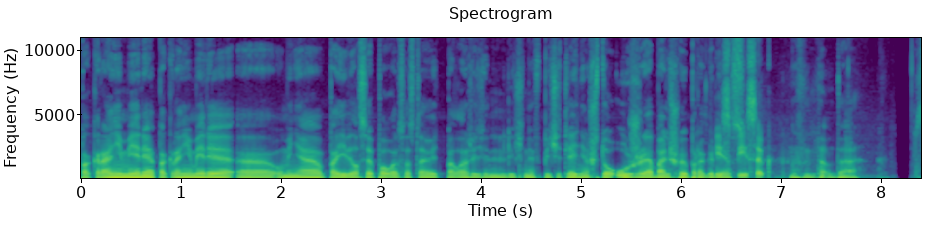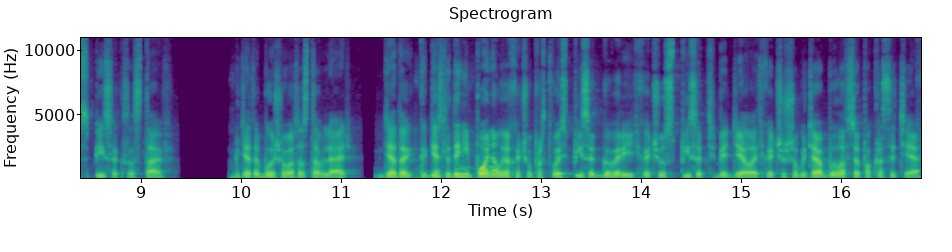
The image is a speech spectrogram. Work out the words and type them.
по крайней мере, по крайней мере, э, у меня появился повод составить положительное личное впечатление, что уже большой прогресс. И список. ну да. Список составь. Где ты будешь его составлять? Деда, если ты не понял, я хочу про твой список говорить, хочу список тебе делать, хочу, чтобы у тебя было все по красоте.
